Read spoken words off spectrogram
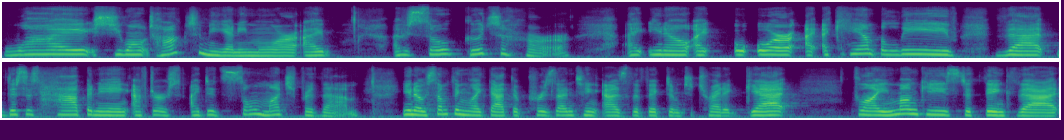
why she won't talk to me anymore. I I was so good to her. I you know, I or, I, I, can't believe that this is happening after I did so much for them. You know, something like that. They're presenting as the victim to try to get flying monkeys to think that,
